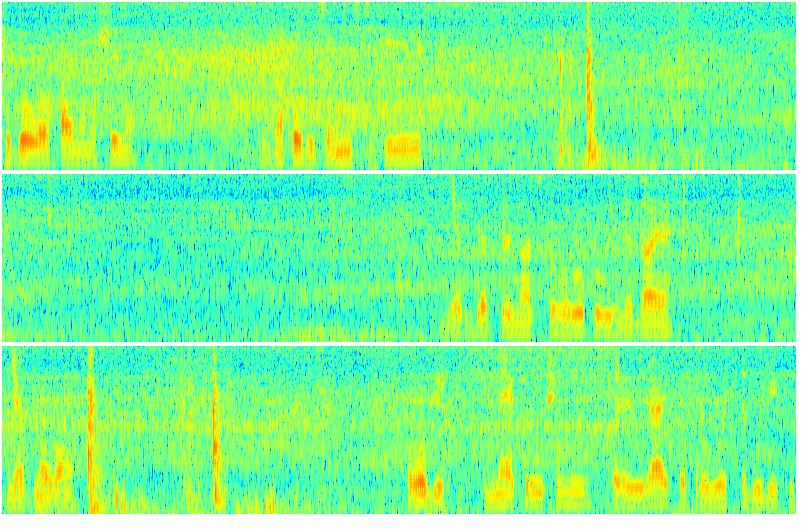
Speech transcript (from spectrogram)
чудова охайна машина. Знаходиться в місті Києві. Як для 13-го року виглядає як нова. Пробіг не кручений, перевіряйте, привозьте будь-яких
